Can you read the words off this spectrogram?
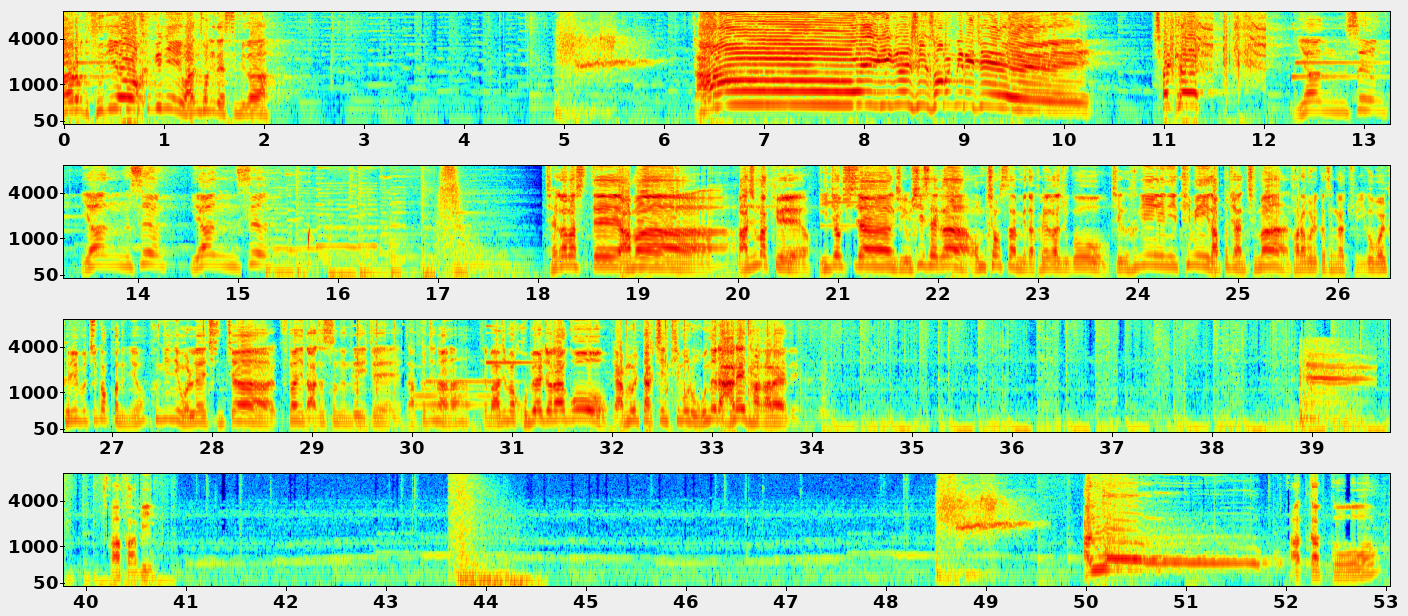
자 여러분들 드디어 흑인이 완성이 됐습니다. 아 이것이 손흥민이지! 찰칵! 연승 연승 연승 제가 봤을 때 아마 마지막 기회예요. 이적 시장 지금 시세가 엄청 쌉니다. 그래가지고 지금 흑인이 팀이 나쁘지 않지만 갈아버릴까 생각 중. 이거 월클 1부 찍었거든요. 흑인이 원래 진짜 구단이 낮았었는데 이제 나쁘진 않아. 마지막 고별절하고 야물딱진 팀으로 오늘 안에 다 갈아야 돼. 아 까비. 아이고! 아깝고.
